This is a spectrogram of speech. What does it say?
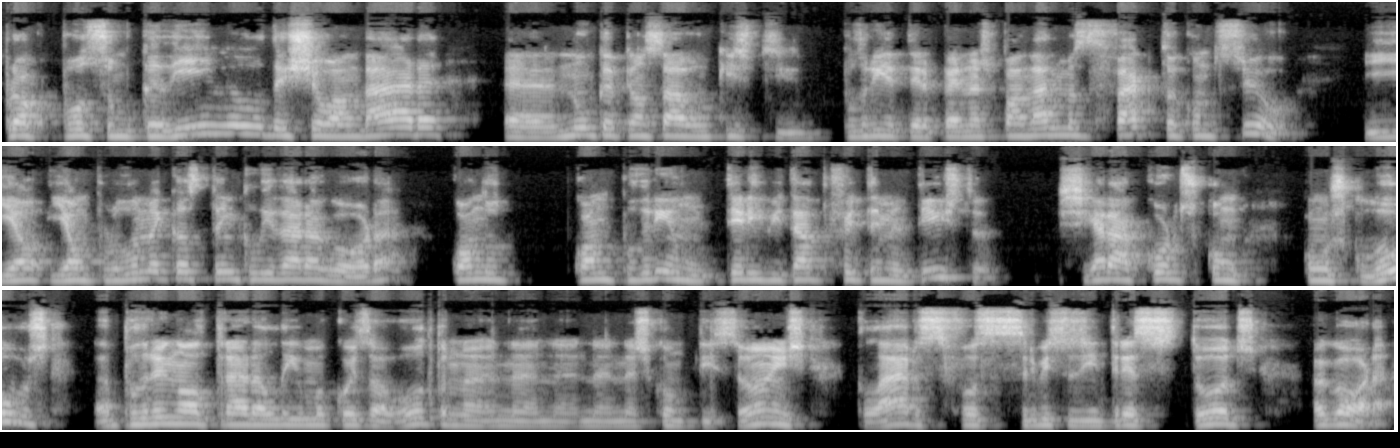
preocupou-se um bocadinho, deixou andar, uh, nunca pensavam que isto poderia ter pernas para andar, mas de facto aconteceu. E é, e é um problema que eles têm que lidar agora, quando, quando poderiam ter evitado perfeitamente isto chegar a acordos com, com os clubes, uh, poderiam alterar ali uma coisa ou outra na, na, na, nas competições, claro, se fosse serviços de interesses de todos. Agora,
